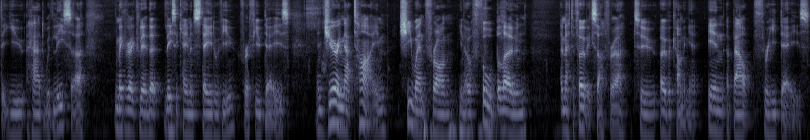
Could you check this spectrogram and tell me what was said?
that you had with Lisa, you make it very clear that Lisa came and stayed with you for a few days. And during that time, she went from, you know, a full blown emetophobic sufferer to overcoming it in about three days.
